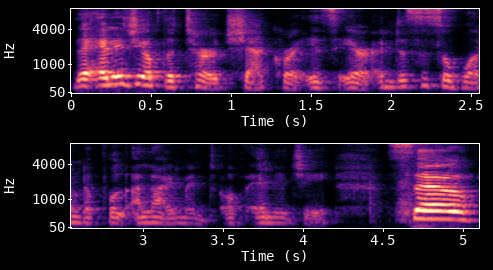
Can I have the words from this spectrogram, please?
the energy of the third chakra is here. And this is a wonderful alignment of energy. So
